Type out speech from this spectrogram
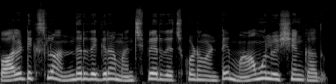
పాలిటిక్స్లో అందరి దగ్గర మంచి పేరు తెచ్చుకోవడం అంటే మామూలు విషయం కాదు.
